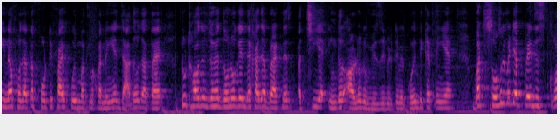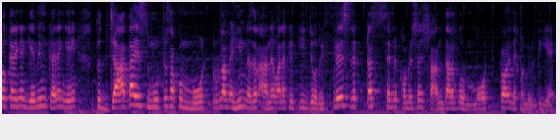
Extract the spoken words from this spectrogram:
इनफ हो जाता है 45 कोई मतलब का नहीं है, ज़्यादा हो जाता है। 2000 जो है दोनों के देखा जाए ब्राइटनेस अच्छी है इंडोर आउटडोर की विजिबिलिटी में कोई दिक्कत नहीं है। But social media page scroll करेंगे गेमिंग करेंगे तो ज़्यादा स्मूथनेस आपको मोटरोला में ही नज़र आने वाला क्योंकि जो रिफ्रेश टच से कॉम्बिनेशन शानदार आपको मोटरो में देखने को मिलती है।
